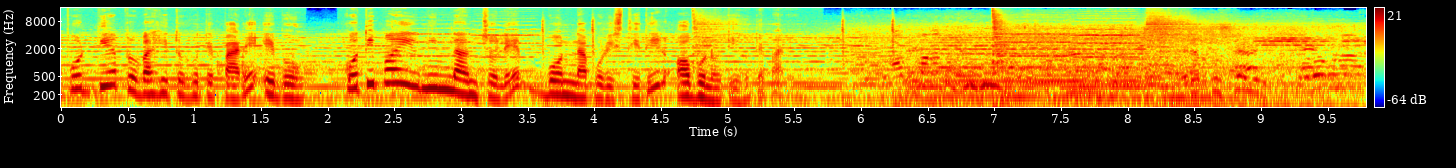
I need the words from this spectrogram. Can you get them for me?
উপর দিয়ে প্রবাহিত হতে পারে এবং কতিপয় নিম্নাঞ্চলে বন্যা পরিস্থিতির অবনতি হতে পারে। どうも。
